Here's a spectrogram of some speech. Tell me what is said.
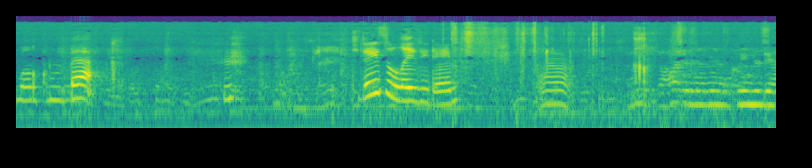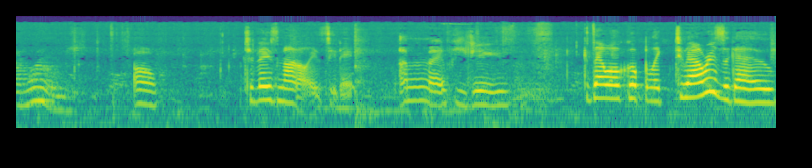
Welcome back. Today's a lazy day. Mm, You're gonna clean your damn rooms. Oh, today's not a lazy day. I'm in my PJs because I woke up like two hours ago.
